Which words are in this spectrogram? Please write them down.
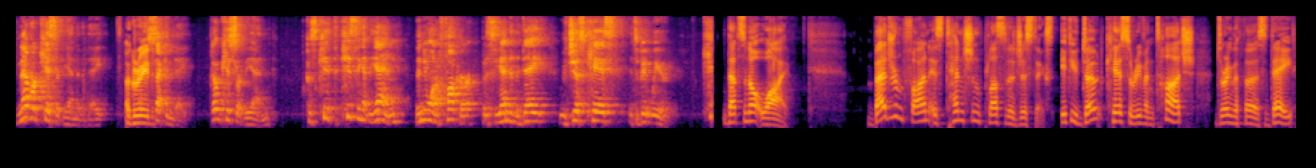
Never kiss at the end of the date. Agreed. Second date. Don't kiss her at the end. Because kiss, kissing at the end, then you want to fuck her, but it's the end of the date. We've just kissed. It's a bit weird. That's not why. Bedroom fun is tension plus logistics. If you don't kiss or even touch during the first date,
